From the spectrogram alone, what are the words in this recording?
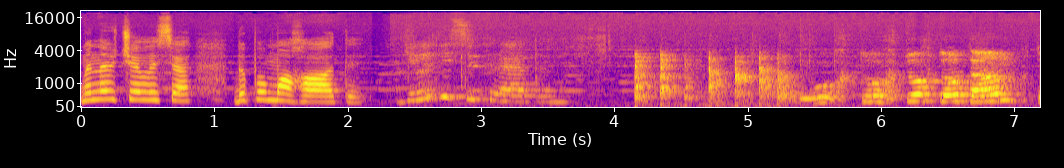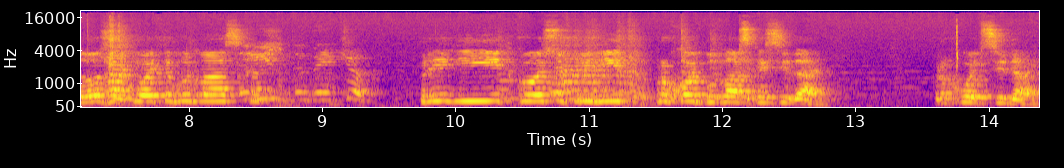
Ми навчилися допомагати. Ділитись секретами. О, хто, хто, хто там? Хто? Заходьте, будь ласка. добрячок. Привіт, Косю, привіт. Проходь, будь ласка, сідай. Проходь, сідай.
